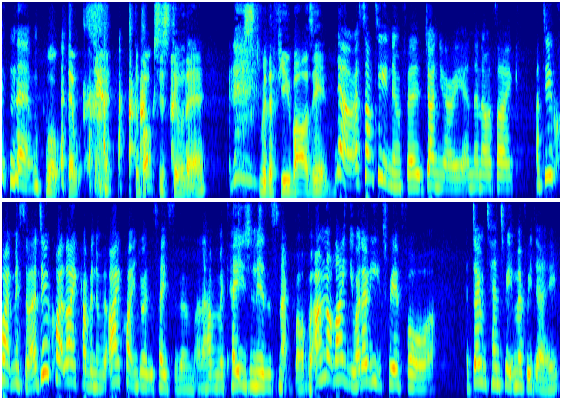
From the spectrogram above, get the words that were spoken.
eaten them. Well, the box is still there with a few bars in. No, I stopped eating them for January, and then I was like, I do quite miss them. I do quite like having them. I quite enjoy the taste of them, and I have them occasionally as a snack bar. But I'm not like you. I don't eat three or four. I don't tend to eat them every day.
